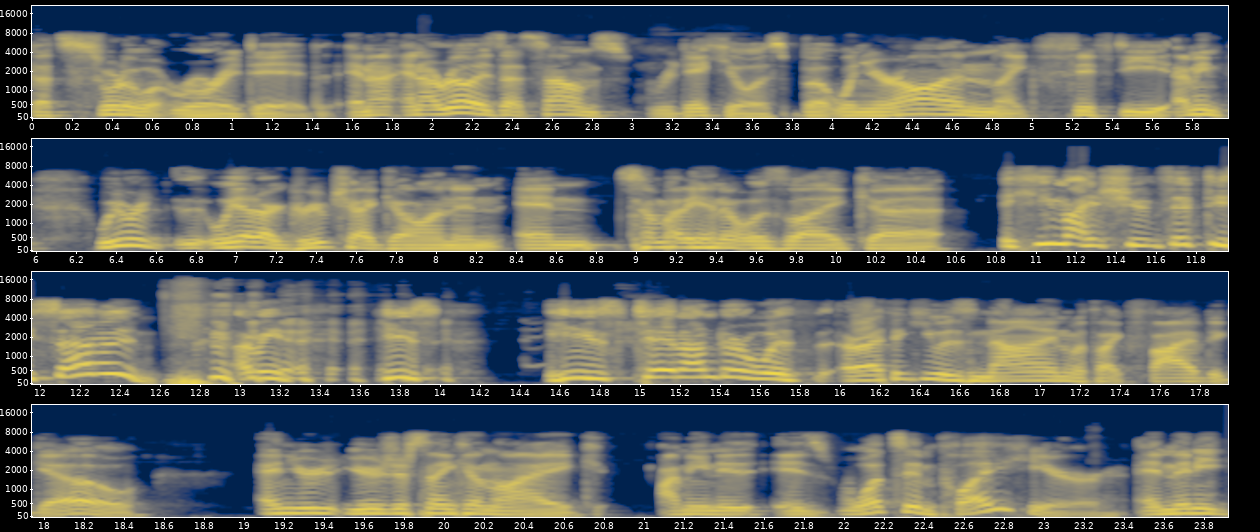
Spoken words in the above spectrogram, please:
that's sort of what Rory did. And I and I realize that sounds ridiculous, but when you're on like 50, I mean, we were we had our group chat going and and somebody in it was like uh, he might shoot 57. I mean, he's he's 10 under with or I think he was 9 with like 5 to go. And you're you're just thinking like I mean, is what's in play here? And then he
